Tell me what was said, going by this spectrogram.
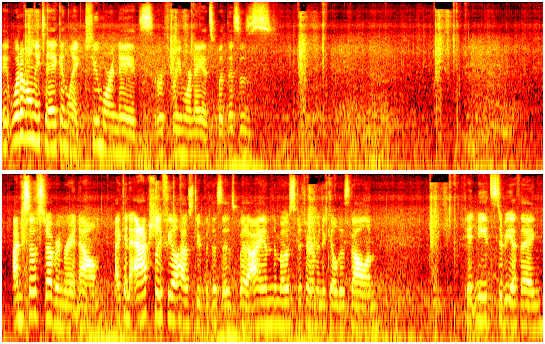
It would have only taken like two more nades, or three more nades, but this is... I'm so stubborn right now. I can actually feel how stupid this is, but I am the most determined to kill this golem. It needs to be a thing.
